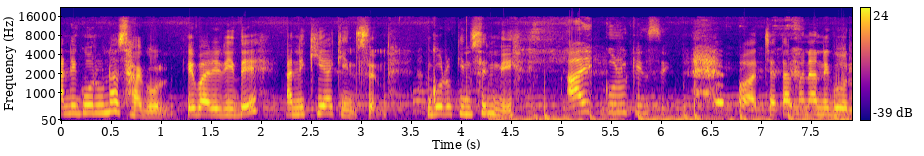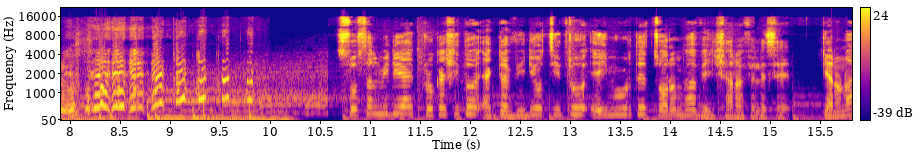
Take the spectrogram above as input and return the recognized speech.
আনে গরু না ছাগল? এবারে ঈদে আনে কিয়া কিনছেন? গরু কিনছেন নি? আই গরু কিনছি। ও আচ্ছা তার মানে আনে গরু। সোশ্যাল মিডিয়ায় প্রকাশিত একটা ভিডিও চিত্র এই মুহূর্তে চরমভাবেই সারা ফেলেছে। কেননা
